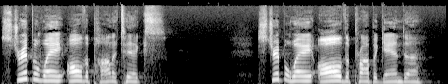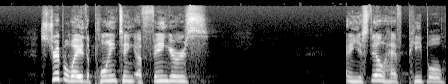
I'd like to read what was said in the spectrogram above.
strip away all the politics, strip away all the propaganda Strip away the pointing of fingers, and you still have people,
